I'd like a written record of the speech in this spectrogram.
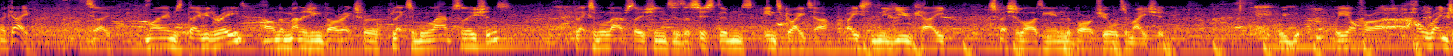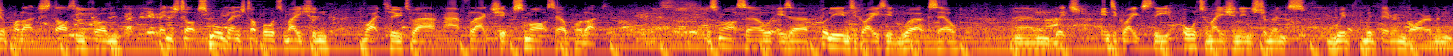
Okay, so my name is David Reed. I'm the Managing Director of Flexible Lab Solutions. Flexible Lab Solutions is a systems integrator based in the UK, specialising in laboratory automation. We, we offer a, whole range of products starting from benchtop, small benchtop automation right through to our, our flagship Smart Cell product. The Smart Cell is a fully integrated work cell um, which integrates the automation instruments with, with their environment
